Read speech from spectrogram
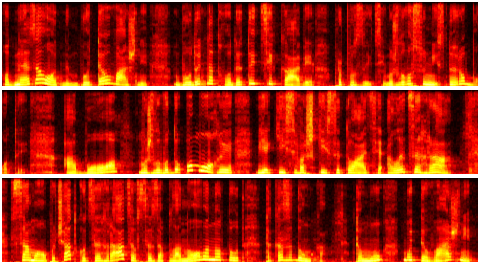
Одне за одним, будьте уважні, будуть надходити цікаві пропозиції, можливо, сумісної роботи, або, можливо, допомоги в якійсь важкій ситуації, але це гра. З самого початку це гра, це все заплановано тут, така задумка. Тому будьте уважні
